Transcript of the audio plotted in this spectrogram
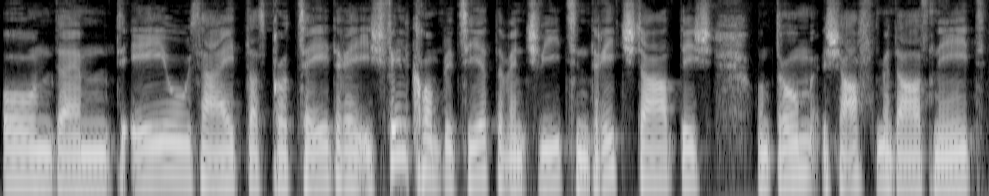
Und ähm, die EU sagt, das Prozedere ist viel komplizierter, wenn die Schweiz ein Drittstaat ist. Und darum schafft man das nicht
